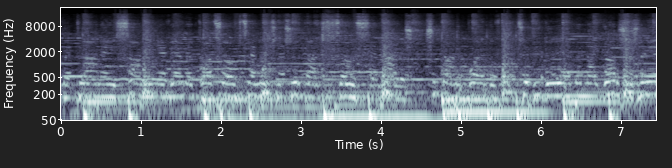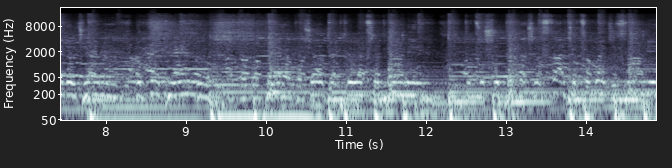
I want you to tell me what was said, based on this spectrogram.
Robimy plany i sami nie wiemy po co. Chcemy przeczytać cały scenariusz. Szukamy błędów, przewidujemy najgorsze Że nie dojdziemy do happy A to dopiero początek, tyle przed nami. To co się pytać na starcie, co będzie z nami.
